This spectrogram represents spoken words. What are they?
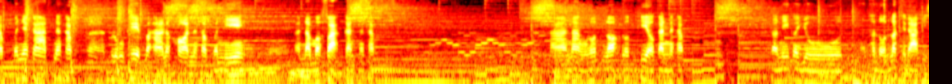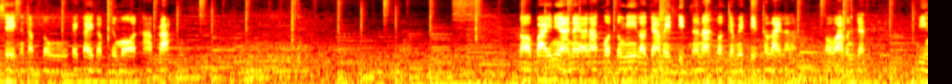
กับบรรยากาศนะครับกรุงเทพมหานครนะครับ วันนี้อ่านำมาฝากกันนะครับนั่งรถเลาะรถเที่ยวกันนะครับ ตอนนี้ก็อยู่ถนนรัชดาพิเศษนะครับ ตรงใกล้ๆกับเดอะมอลล์ท่าพระต่อไปเนี่ยในอนาคตตรงนี้เราจะไม่ติดนะนะรถจะไม่ติดเท่าไหร่แล้วล่ะเพราะว่ามันจะ วิ่ง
